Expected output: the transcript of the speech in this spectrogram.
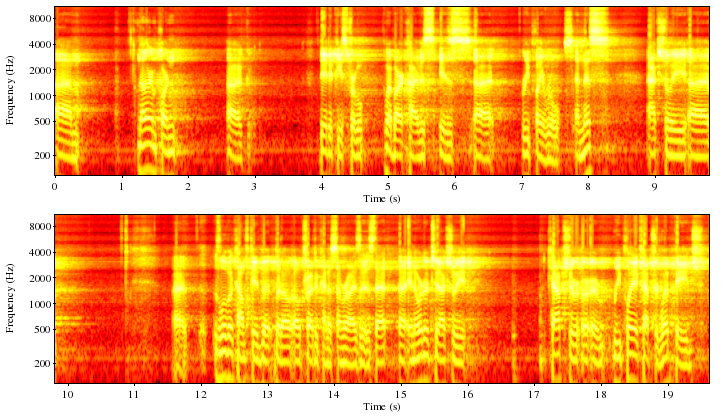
Um, another important uh, data piece for Web Archive is, uh, replay rules. And this actually uh, is a little bit complicated, but, but I'll, I'll, try to kind of summarize it, is that uh, in order to actually capture or, or replay a captured web page,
